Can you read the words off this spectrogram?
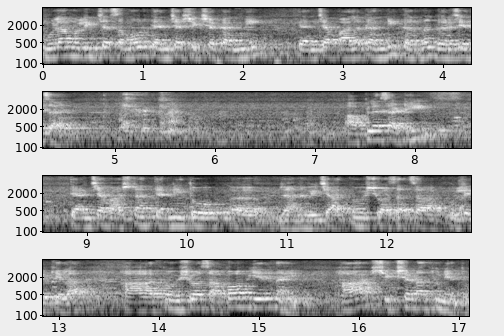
मुला मुलींच्या समोर त्यांच्या शिक्षकांनी त्यांच्या पालकांनी करणं गरजेचं आहे. आपल्यासाठी त्यांच्या भाषणात त्यांनी तो जान्हवीच्या आत्मविश्वासाचा उल्लेख केला. हा आत्मविश्वास आपोआप येत नाही हा शिक्षणातून येतो.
